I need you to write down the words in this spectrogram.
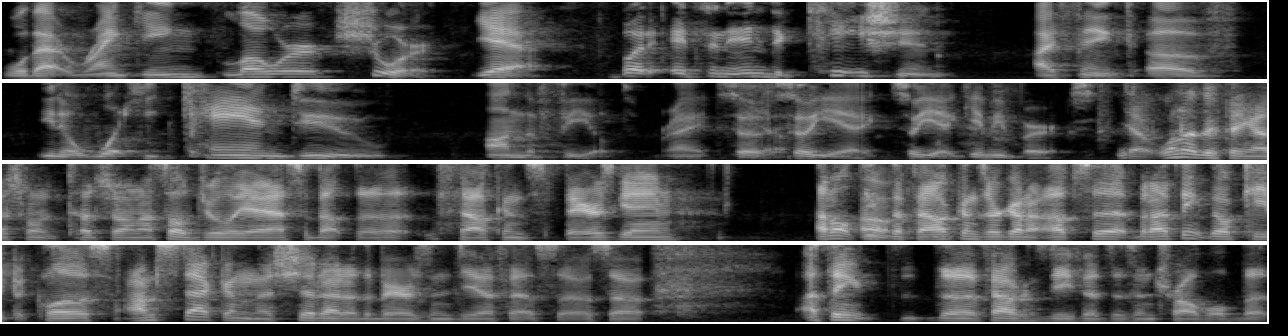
will that ranking lower sure yeah but it's an indication I think of you know what he can do on the field, right? So Yeah. so yeah, so yeah, give me Burks. Yeah, one other thing I just want to touch on. I saw Julia ask about the Falcons Bears game. I don't think Oh. the Falcons are going to upset, but I think they'll keep it close. I'm stacking the shit out of the Bears in DFS, though. So I think the Falcons defense is in trouble, but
